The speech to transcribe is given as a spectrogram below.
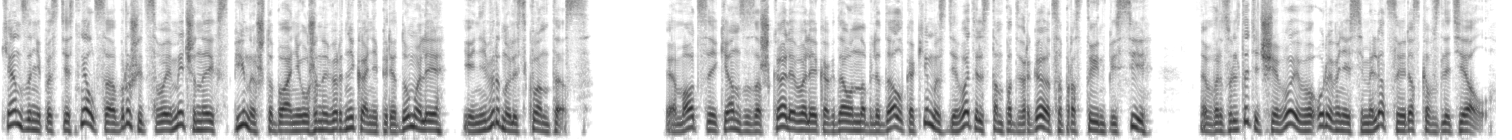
Кенза не постеснялся обрушить свой меч на их спины, чтобы они уже наверняка не передумали и не вернулись к Квантес. Эмоции Кенза зашкаливали, когда он наблюдал, каким издевательством подвергаются простые NPC, в результате чего его уровень ассимиляции резко взлетел.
